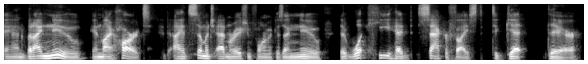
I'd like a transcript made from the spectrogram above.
And, but I knew in my heart, I had so much admiration for him because I knew that what he had sacrificed to get there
